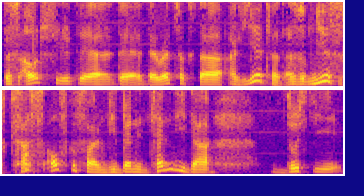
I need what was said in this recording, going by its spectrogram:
das Outfield der, der, der Red Sox da agiert hat. Also mir ist es krass aufgefallen, wie Benintendi da durch die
